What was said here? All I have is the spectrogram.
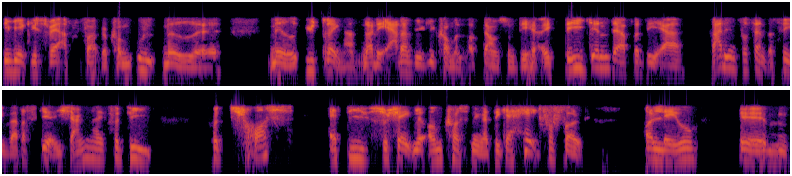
det er virkelig svært for folk at komme ud med, øh, med ytringer, når det er, der virkelig kommer lockdown som det her. Ikke? Det er igen derfor, det er ret interessant at se, hvad der sker i Shanghai, fordi på trods af de sociale omkostninger, det kan have for folk at lave øhm,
